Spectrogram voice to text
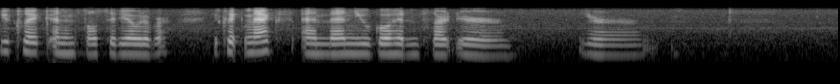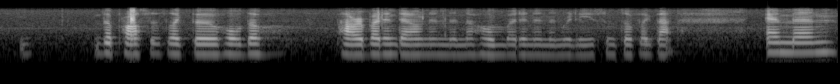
You click and install Cydia, whatever. You click next, and then you go ahead and start your your the process, like the hold the power button down and then the home button and then release and stuff like that. And then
